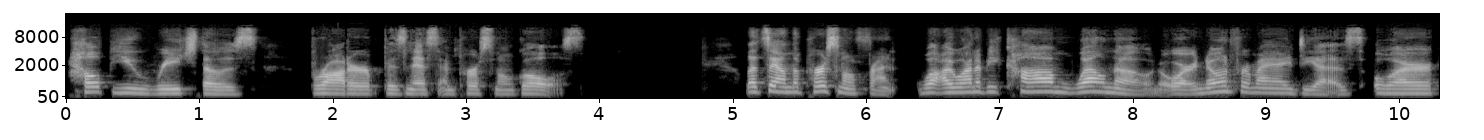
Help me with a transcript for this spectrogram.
help you reach those broader business and personal goals? Let's say on the personal front, well, I want to become well known or known for my ideas or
